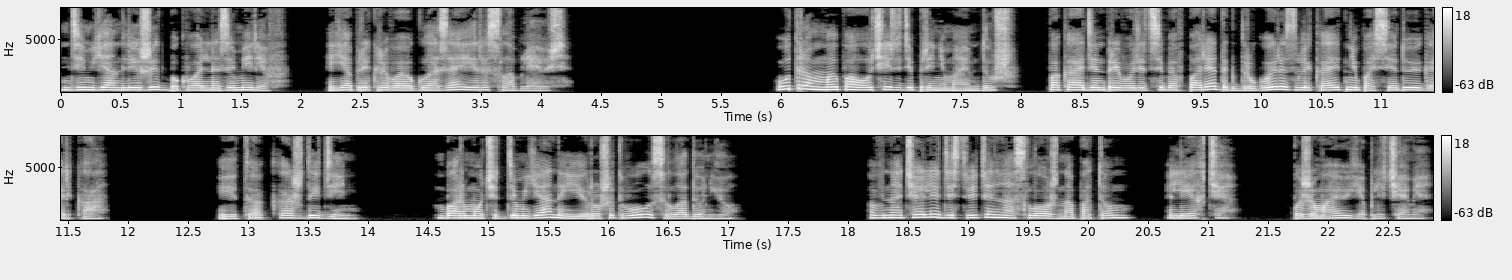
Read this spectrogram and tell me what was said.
Демьян лежит, буквально замерев. Я прикрываю глаза и расслабляюсь. Утром мы по очереди принимаем душ. Пока один приводит себя в порядок, другой развлекает непоседу Игорька. И так каждый день. Бормочет Демьян и ерошит волосы ладонью. Вначале действительно сложно, а потом легче. Пожимаю я плечами.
